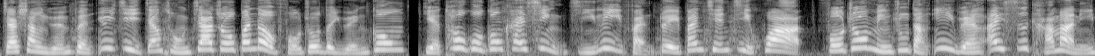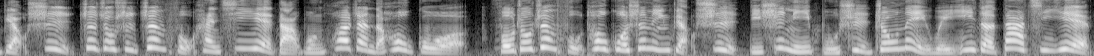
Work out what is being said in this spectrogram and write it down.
加上原本预计将从加州搬到佛州的员工，也透过公开信极力反对搬迁计划。佛州民主党议员埃斯卡马尼表示，这就是政府和企业打文化战的后果。佛州政府透过声明表示，迪士尼不是州内唯一的大企业，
